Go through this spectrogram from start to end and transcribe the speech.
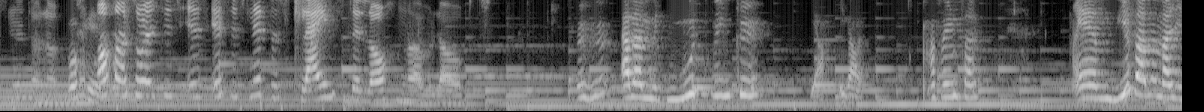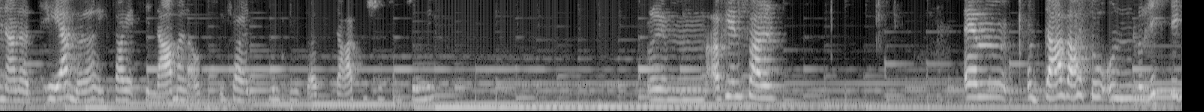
ist nicht erlaubt. Okay. Mach mal so, es ist, es, es ist nicht das kleinste Lachen erlaubt. Mhm, aber mit Mundwinkel. Ja, egal. Auf jeden Fall. Ähm, wir waren mal in einer Therme. Ich sage jetzt den Namen aus Sicherheitsgründen und als Datenschutz und so nicht. Ähm, auf jeden Fall. Ähm, und da war so ein richtig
